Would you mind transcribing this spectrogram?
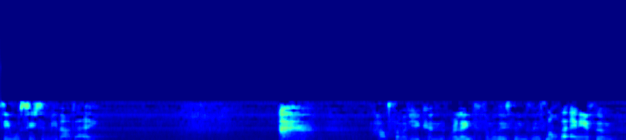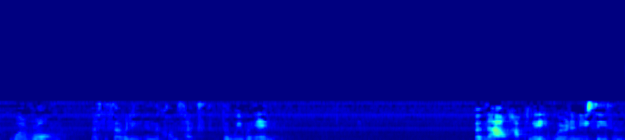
see what suited me that day. Perhaps some of you can relate to some of those things. And it's not that any of them were wrong necessarily in the context that we were in. But now, happily, we're in a new season.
